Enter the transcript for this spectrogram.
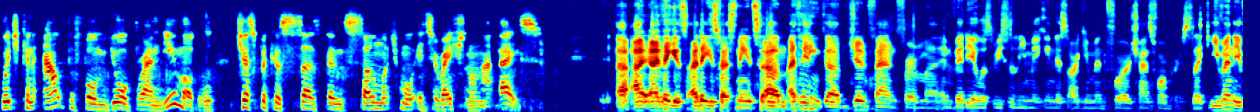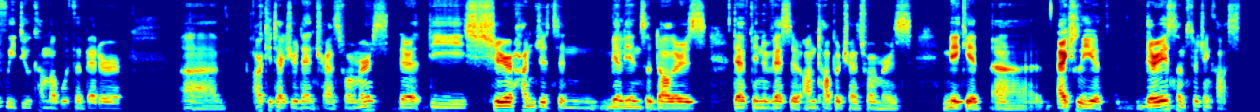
which can outperform your brand new model just because there's been so much more iteration on that base. I, I think it's I think it's fascinating. It's, um, I think uh, Jim Fan from uh, Nvidia was recently making this argument for transformers. Like even if we do come up with a better uh, architecture than Transformers. The the sheer hundreds and millions of dollars that have been invested on top of Transformers make it uh, actually uh, there is some switching cost,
